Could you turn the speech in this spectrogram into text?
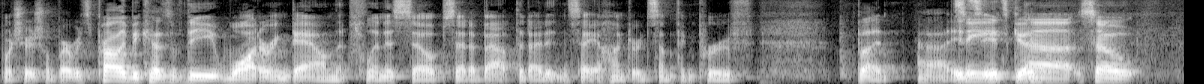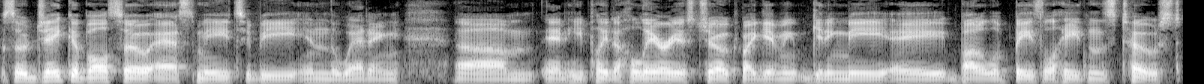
more traditional bourbons. Probably because of the watering down that Flynn is so upset about that I didn't say hundred something proof. But uh, it's See, it's good. Uh, so so Jacob also asked me to be in the wedding, um, and he played a hilarious joke by giving getting me a bottle of Basil Hayden's toast,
